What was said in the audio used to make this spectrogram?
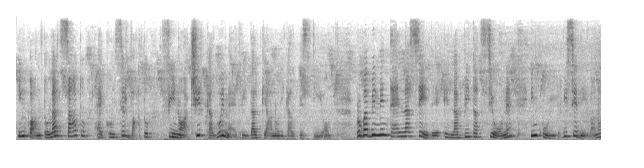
in quanto l'alzato è conservato fino a circa due metri dal piano di calpestio. Probabilmente è la sede e l'abitazione in cui risiedevano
